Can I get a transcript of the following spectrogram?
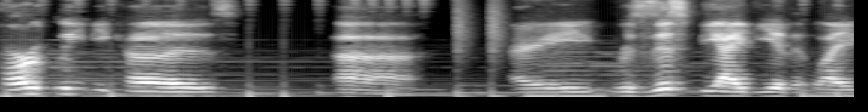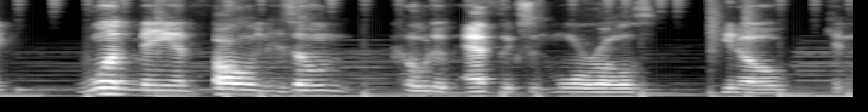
partly because uh, I resist the idea that like one man following his own code of ethics and morals, you know, can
